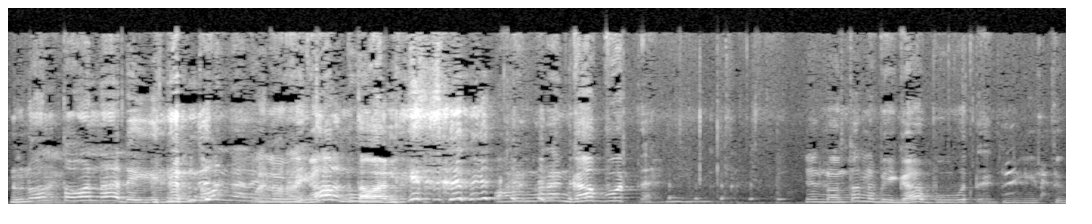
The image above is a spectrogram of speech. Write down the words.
lu nonton ada nonton ada gabut nonton. orang-orang gabut yang nonton lebih gabut anjing itu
